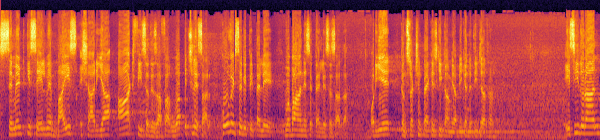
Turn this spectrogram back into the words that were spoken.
सीमेंट की सेल में बाईस इशारिया आठ फ़ीसद इजाफा हुआ पिछले साल। कोविड से भी पहले, वबा आने से पहले से ज़्यादा। और ये कंस्ट्रक्शन पैकेज की कामयाबी का नतीजा था। इसी दौरान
